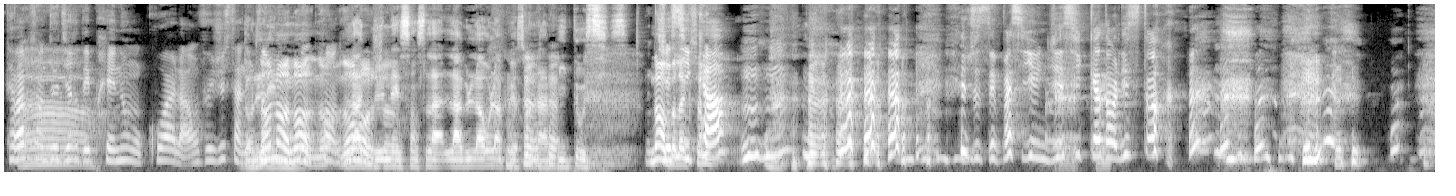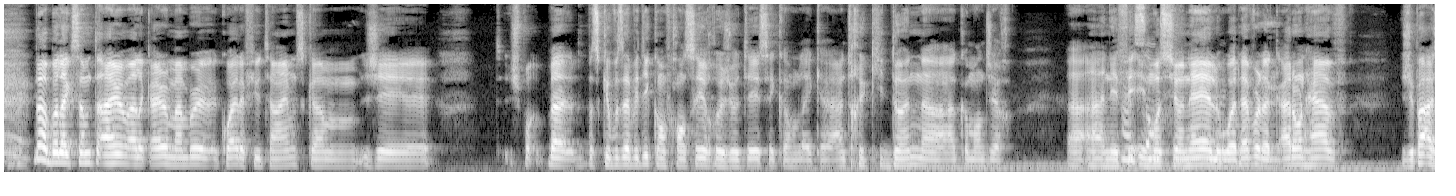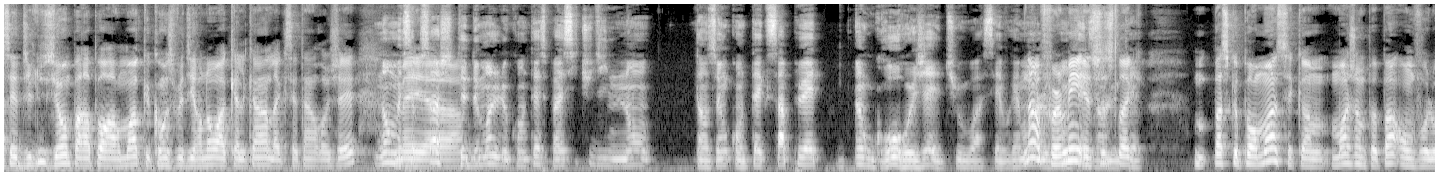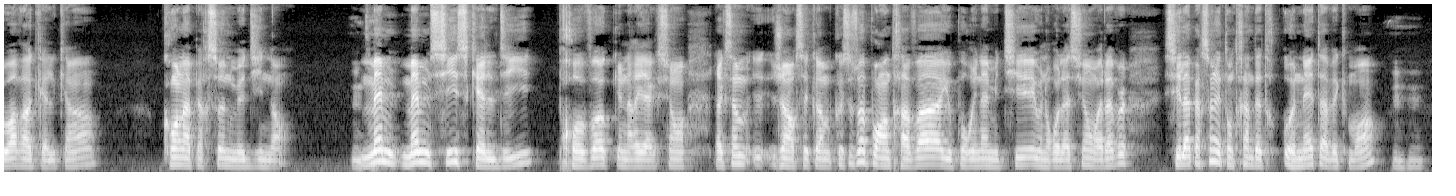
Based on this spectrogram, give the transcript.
T'as pas besoin de dire Ah. des prénoms ou quoi là. On veut juste un exemple Non, non, non, non, là, non, de je- naissance, là, là, là où la personne habite aussi. Non, like, Jessica. mhm. je sais pas s'il y a une Jessica dans l'histoire. No, but like some, I, like I remember quite a few times comme j'ai, bah, parce que vous avez dit qu'en français rejeter c'est comme like un truc qui donne, un- comment dire, un, un effet émotionnel ou whatever. Like I don't have, j'ai pas assez d'illusions par rapport à moi que quand je veux dire non à quelqu'un, like c'est un rejet. Non, mais, Mais, c'est pour ça euh, je te demande le contexte. Parce que si tu dis non dans un contexte, ça peut être un gros rejet, tu vois. C'est vraiment. Non, for me, it's just lequel- like, parce que pour moi c'est comme, moi je ne peux pas en vouloir à quelqu'un quand la personne me dit non. Même, même si ce qu'elle dit provoque une réaction. Like some- genre, c'est comme, que ce soit pour un travail ou pour une amitié ou une relation, whatever, si la personne est en train d'être honnête avec moi, Mhm.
